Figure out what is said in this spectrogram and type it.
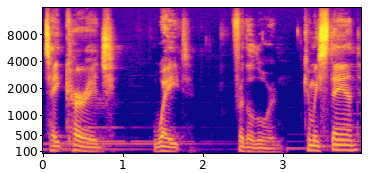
take courage. Wait for the Lord. Can we stand?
